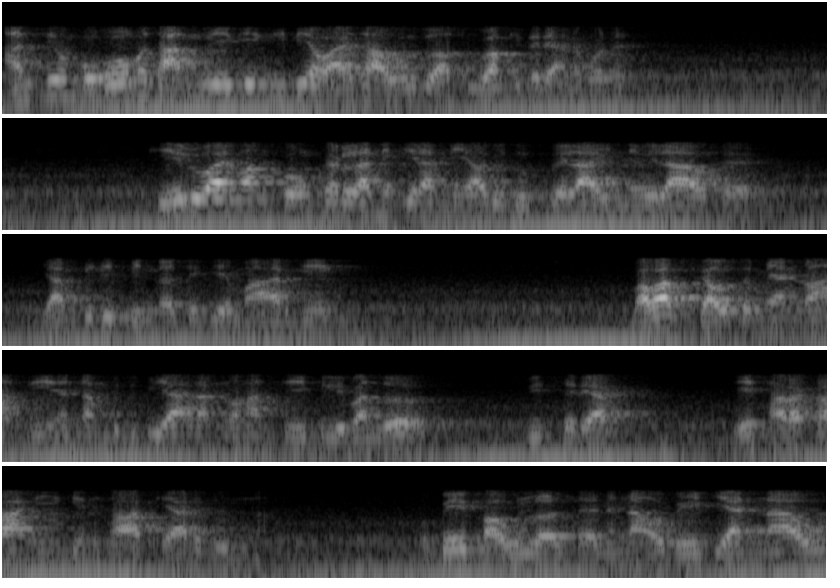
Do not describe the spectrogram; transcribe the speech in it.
අන්තිම බොහෝම සංවේගයෙන් හිටිය වයස අවුරුදු 80ක් විතර යනකොට. සියලු අය මං කොම් කරලන්නේ කියලා මේ වගේ දුක් වෙලා ඉන්න වෙලාවක යම්කිසි පින්වතෙක්ගේ මාර්ගයෙන් බවත් ගෞතමයන් වහන්සේ නැත්නම් බුදු පියාණන් වහන්සේ පිළිබඳව විස්තරයක් ඒ සරකාණී කියන සාක්‍යයට දුන්නා. ඔබේ පවුල් වලට නැත්නම් ඔබේ කියන්නා වූ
